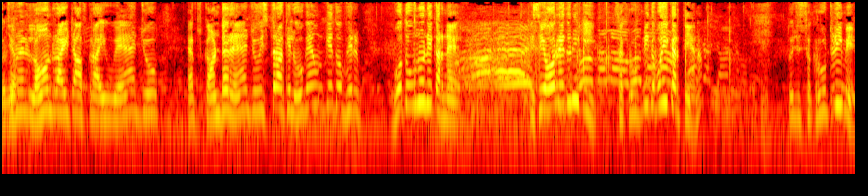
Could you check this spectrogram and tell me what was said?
जिन्होंने लॉन राइट ऑफ़ कराई हुए हैं जो एब्सकॉन्डर हैं, जो इस तरह के लोग हैं, उनके तो फिर वो तो उन्होंने करना है। किसी और ने तो नहीं की। स्क्रूटनी तो वही करते हैं ना। तो जो स्क्रूटनी में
